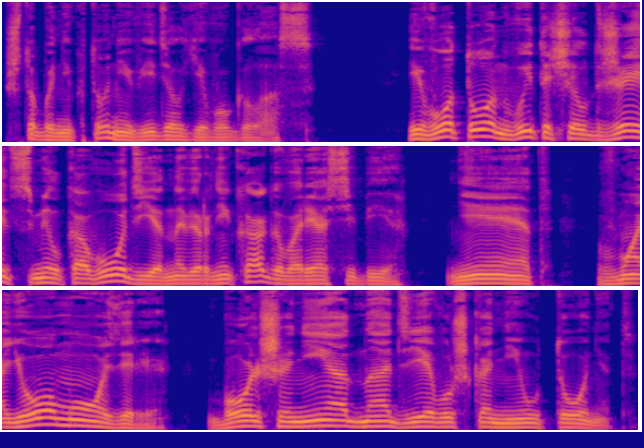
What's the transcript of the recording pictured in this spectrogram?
чтобы никто не видел его глаз. И вот он вытащил Джейд с мелководья, наверняка говоря себе, «Нет, в моем озере больше ни одна девушка не утонет».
